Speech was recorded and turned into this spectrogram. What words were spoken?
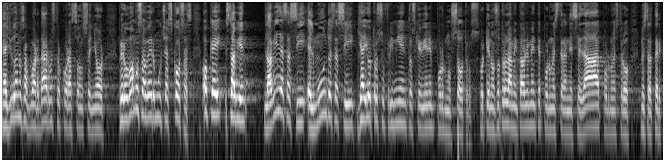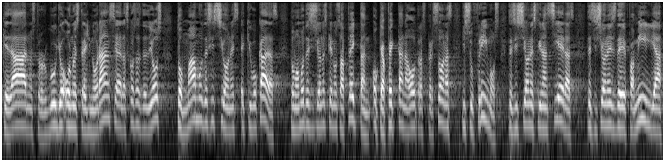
ayúdanos a guardar nuestro corazón, Señor. Pero vamos a ver muchas cosas. Ok, está bien, la vida es así, el mundo es así y hay otros sufrimientos que vienen por nosotros, porque nosotros lamentablemente por nuestra necedad, por nuestro, nuestra terquedad, nuestro orgullo o nuestra ignorancia de las cosas de Dios, tomamos decisiones equivocadas, tomamos decisiones que nos afectan o que afectan a otras personas y sufrimos, decisiones financieras, decisiones de familia,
